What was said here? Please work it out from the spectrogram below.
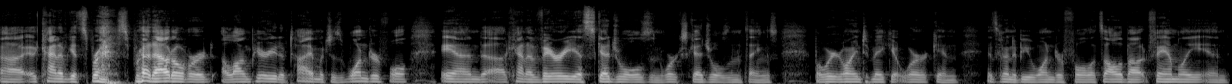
uh, it kind of gets spread spread out over a long period of time, which is wonderful, and uh, kind of various schedules and work schedules and things. But we're going to make it work, and it's going to be wonderful. It's all about family, and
